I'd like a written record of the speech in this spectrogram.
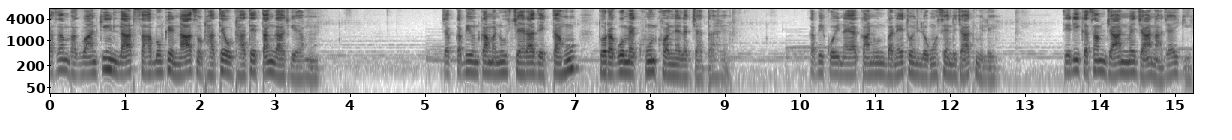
कसम, भगवान की इन लाट साहबों के नाच उठाते उठाते तंग आ गया हूँ। जब कभी उनका मनूस चेहरा देखता हूँ तो रगों में खून खोलने लग जाता है। कभी कोई नया कानून बने तो इन लोगों से निजात मिले। तेरी कसम जान में जान आ जाएगी।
